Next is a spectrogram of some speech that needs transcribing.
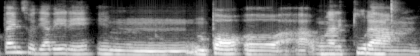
penso di avere um, un po' uh, una lettura um,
